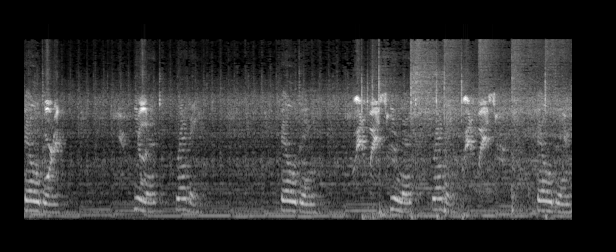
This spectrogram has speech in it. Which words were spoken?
Building. Unit ready. Building. Unit ready. Building.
